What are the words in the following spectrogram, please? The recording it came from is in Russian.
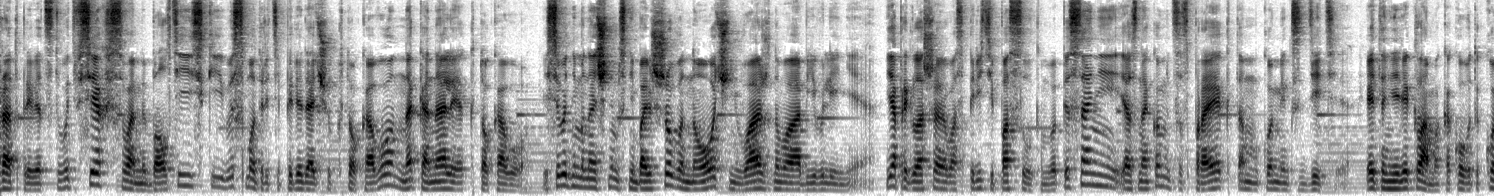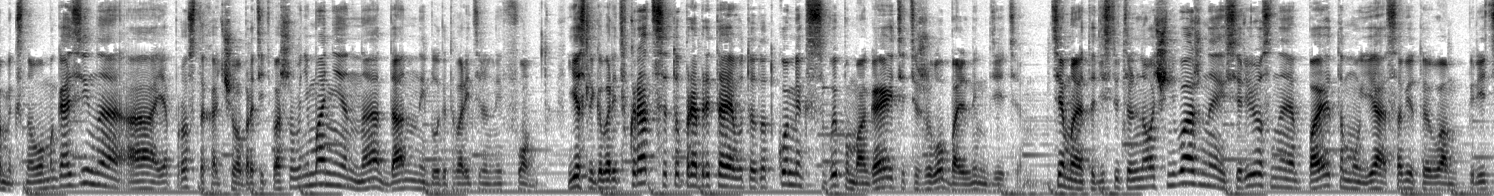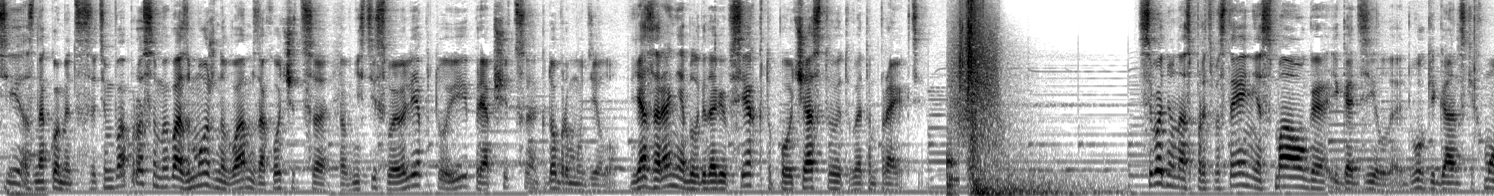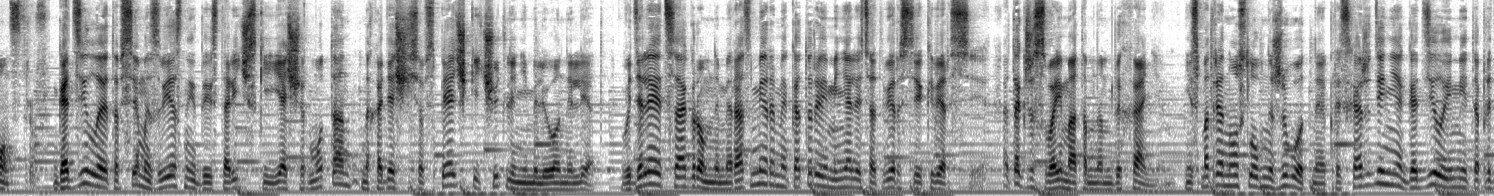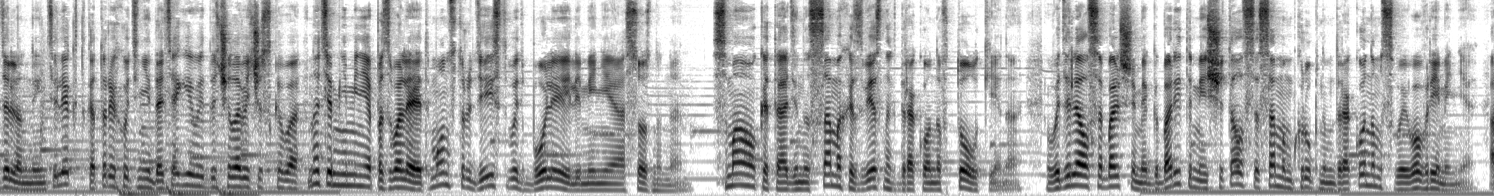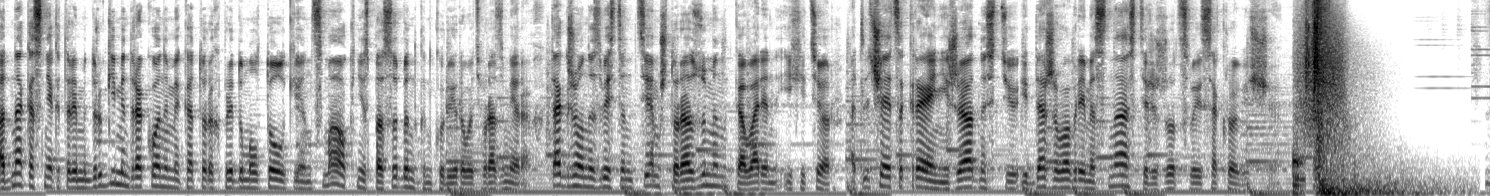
para Приветствовать всех, с вами Балтийский, вы смотрите передачу «Кто кого» на канале «Кто кого». И сегодня мы начнем с небольшого, но очень важного объявления. Я приглашаю вас перейти по ссылкам в описании и ознакомиться с проектом «Комикс Дети». Это не реклама какого-то комиксного магазина, а я просто хочу обратить ваше внимание на данный благотворительный фонд. Если говорить вкратце, то приобретая вот этот комикс, вы помогаете тяжело больным детям. Тема эта действительно очень важная и серьезная, поэтому я советую вам перейти ознакомиться с этим вопросом, и, возможно, вам захочется внести свою лепту и приобщиться к доброму делу. Я заранее благодарю всех, кто поучаствует в этом проекте. Сегодня у нас противостояние Смауга и Годзиллы, двух гигантских монстров. Годзилла это всем известный доисторический ящер-мутант, находящийся в спячке чуть ли не миллионы лет. Выделяется огромными размерами, которые менялись от версии к версии, а также своим атомным дыханием. Несмотря на условно животное происхождение, Годзилла имеет определенный интеллект, который хоть и не дотягивает до человеческого, но тем не менее позволяет монстру действовать более или менее осознанно. Смаук – это один из самых известных драконов Толкиена. Выделялся большими габаритами и считался самым крупным драконом своего времени. Однако с некоторыми другими драконами, которых придумал Толкиен, Смаук не способен конкурировать в размерах. Также он известен тем, что разумен, коварен и хитер. Отличается крайней жадностью и даже во время сна стережет свои сокровища.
